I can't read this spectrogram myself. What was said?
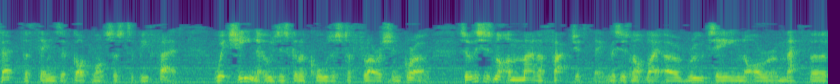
fed the things that God wants us to be fed, which He knows is going to cause us to flourish and grow. So this is not a manufactured thing. This is not like a routine or a method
